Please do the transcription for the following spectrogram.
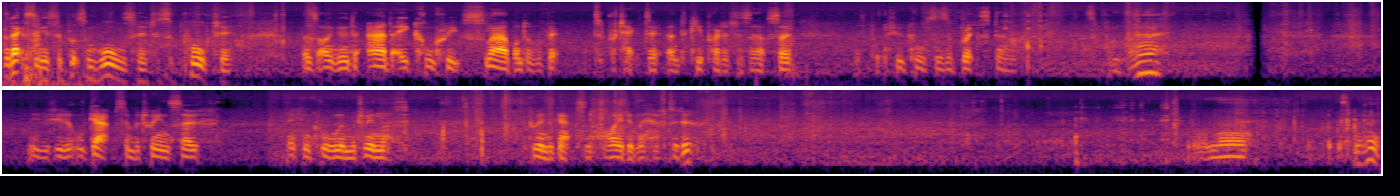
The next thing is to put some walls here to support it as I'm going to add a concrete slab on top of it to protect it and to keep predators out. So let's put a few courses of bricks down. That's one there. Leave a few little gaps in between so they can crawl in between the between the gaps and hide if they have to do. Uh, put this one here.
